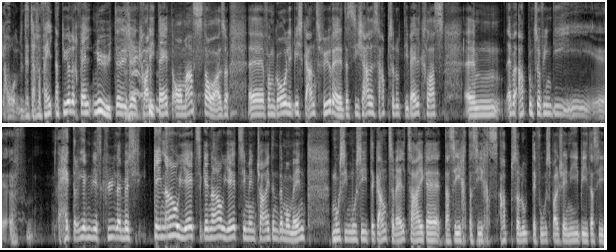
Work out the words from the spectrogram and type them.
ja, da fehlt natürlich fehlt nichts. Das ist eine Qualität en masse da. Also, äh, vom Goalie bis ganz führen. Das ist alles absolute Weltklasse. Ähm, eben ab und zu finde ich, äh, hat er irgendwie das Gefühl, er muss genau jetzt, genau jetzt im entscheidenden Moment muss ich, muss ich der ganzen Welt zeigen, dass ich, dass ich das absolute Fußballgenie bin, dass ich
